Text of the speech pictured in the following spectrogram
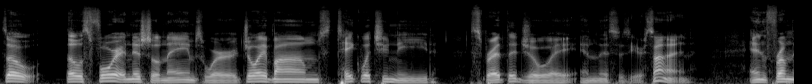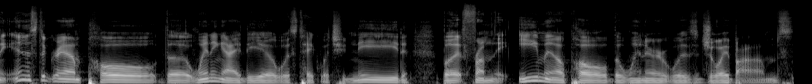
So, those four initial names were Joy Bombs, Take What You Need, Spread the Joy, and This Is Your Sign. And from the Instagram poll, the winning idea was Take What You Need. But from the email poll, the winner was Joy Bombs.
